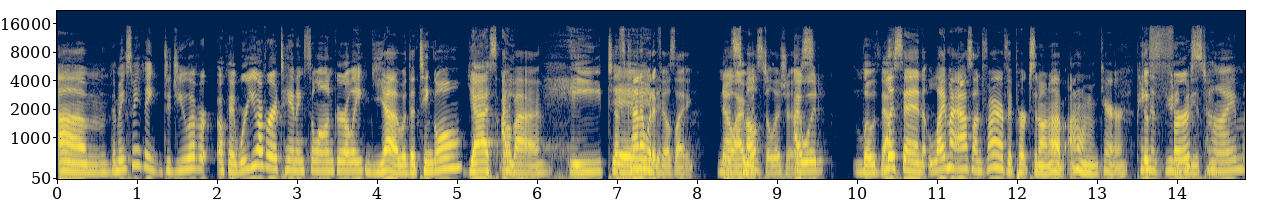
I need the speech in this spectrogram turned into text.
Um, that makes me think. Did you ever? Okay, were you ever a tanning salon girly? yeah, with the tingle. Yes, Oh, I bye. hate it. That's kind of what it feels like. No, it I smells would, delicious. I would loathe that. listen. Light my ass on fire if it perks it on up. I don't even care. Pain the is beauty. beauty is first time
